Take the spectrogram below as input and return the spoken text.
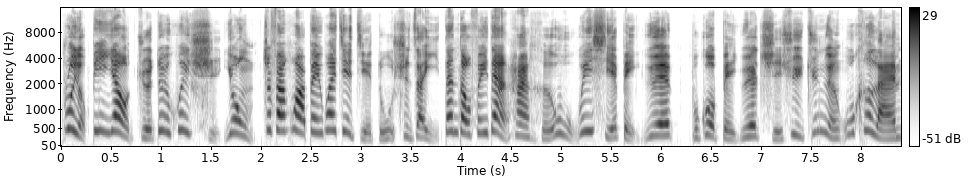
若有必要，绝对会使用。这番话被外界解读是在以弹道飞弹和核武威胁北约。不过，北约持续军援乌克兰，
